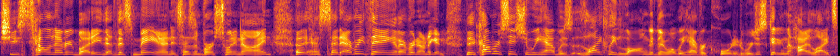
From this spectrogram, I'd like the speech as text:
She's telling everybody that this man, it says in verse 29, uh, has said everything I've ever known. Again, the conversation we have was likely longer than what we have recorded. We're just getting the highlights.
